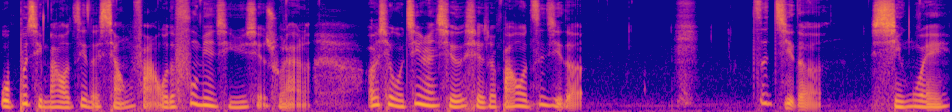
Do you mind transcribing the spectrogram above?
我不仅把我自己的想法、我的负面情绪写出来了，而且我竟然写着写着把我自己的。自己的行为、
